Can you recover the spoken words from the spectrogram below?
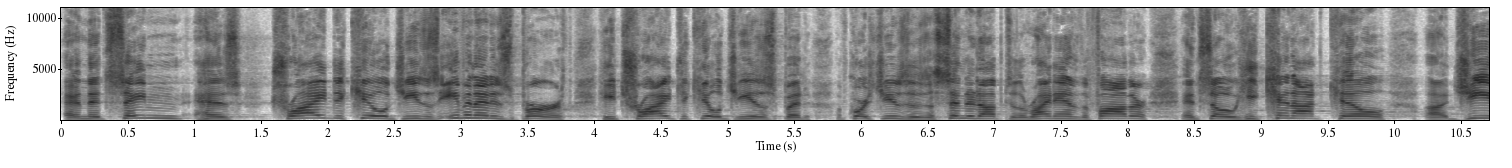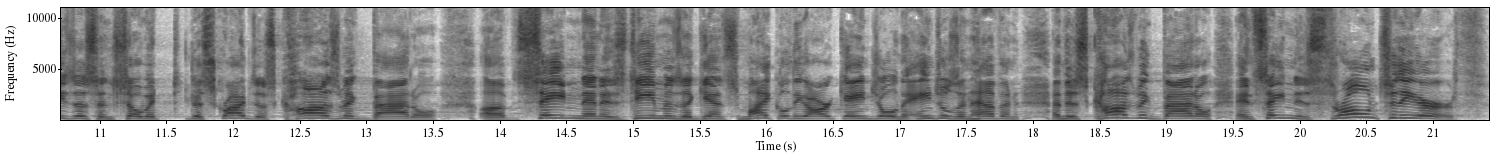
And that Satan has tried to kill Jesus, even at his birth, he tried to kill Jesus, but of course, Jesus has ascended up to the right hand of the Father, and so he cannot kill uh, Jesus. And so it describes this cosmic battle of Satan and his demons against Michael the archangel and the angels in heaven, and this cosmic battle, and Satan is thrown to the earth.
